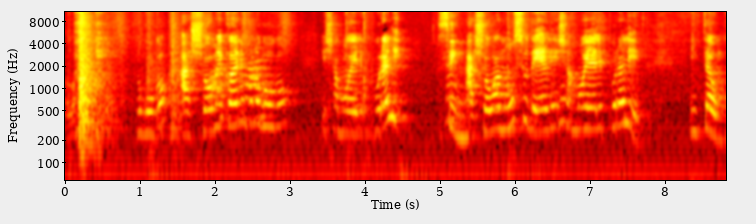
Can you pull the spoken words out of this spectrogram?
colocou no Google, achou o mecânico no Google e chamou ele por ali. Sim. Achou o anúncio dele e chamou ele por ali. Então,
